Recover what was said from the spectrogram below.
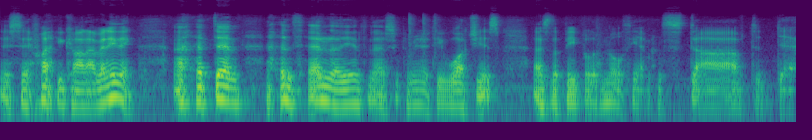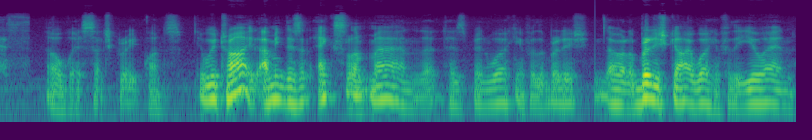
they say, well, you can't have anything. And then, and then the international community watches as the people of North Yemen starve to death. Oh, we're such great ones. We tried. I mean, there's an excellent man that has been working for the British, well, a British guy working for the UN,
